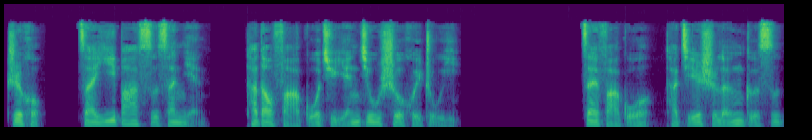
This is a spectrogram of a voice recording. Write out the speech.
之后，在一八四三年，他到法国去研究社会主义。在法国，他结识了恩格斯，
